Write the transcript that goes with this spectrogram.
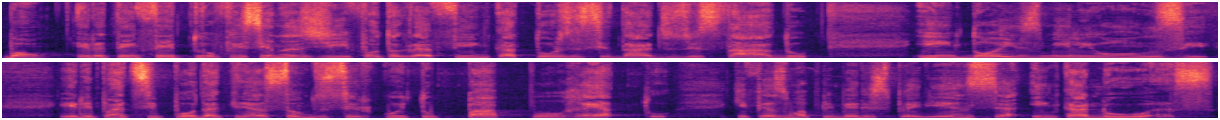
Bom, ele tem feito oficinas de fotografia em 14 cidades do estado e em 2011 ele participou da criação do circuito Papo Reto, que fez uma primeira experiência em Canoas.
